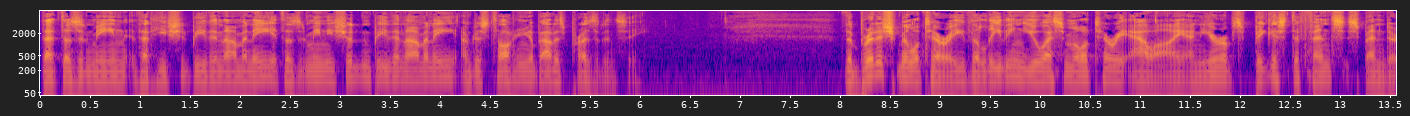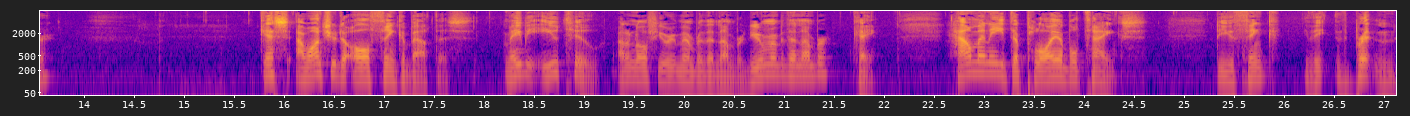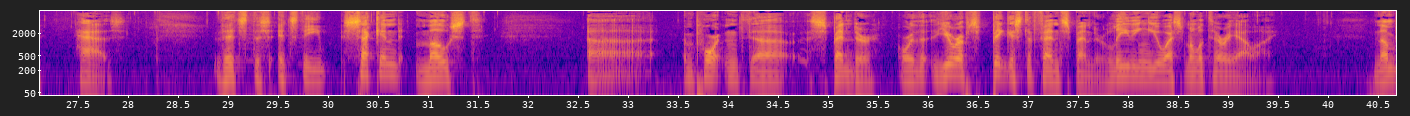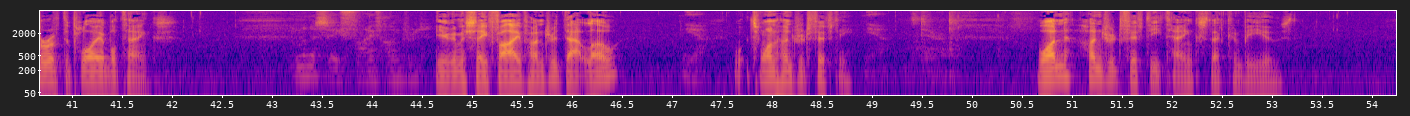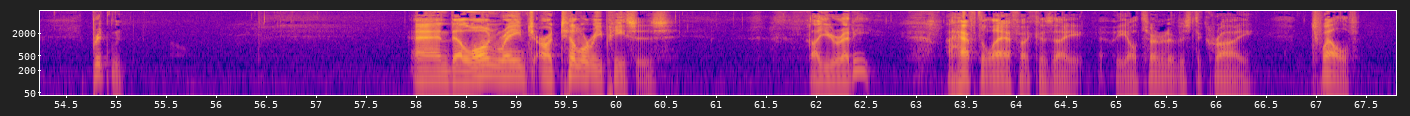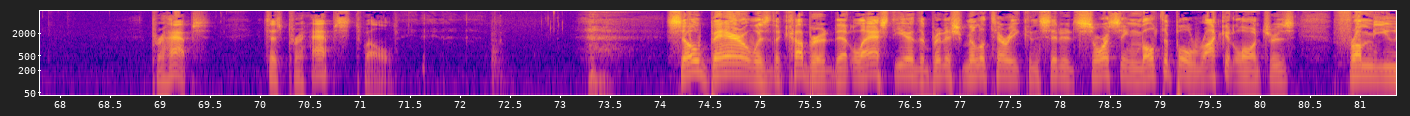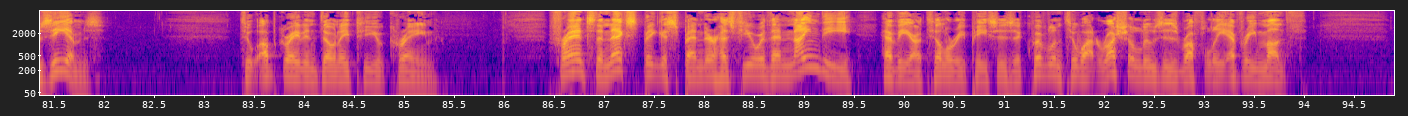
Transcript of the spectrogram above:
That doesn't mean that he should be the nominee. It doesn't mean he shouldn't be the nominee. I'm just talking about his presidency. The British military, the leading U.S. military ally and Europe's biggest defense spender, guess I want you to all think about this. Maybe you too. I don't know if you remember the number. Do you remember the number? Okay. How many deployable tanks do you think the, the Britain has? It's the, it's the second most uh, important uh, spender, or the Europe's biggest defense spender, leading U.S. military ally. Number of deployable tanks. I'm going to say 500. You're going to say 500, that low? It's 150. Yeah. It's terrible. 150 tanks that can be used. Britain. And uh, long range artillery pieces. Are you ready? I have to laugh because I the alternative is to cry. 12. Perhaps. It says perhaps 12. So bare was the cupboard that last year the British military considered sourcing multiple rocket launchers from museums to upgrade and donate to Ukraine. France, the next biggest spender, has fewer than 90 heavy artillery pieces, equivalent to what Russia loses roughly every month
